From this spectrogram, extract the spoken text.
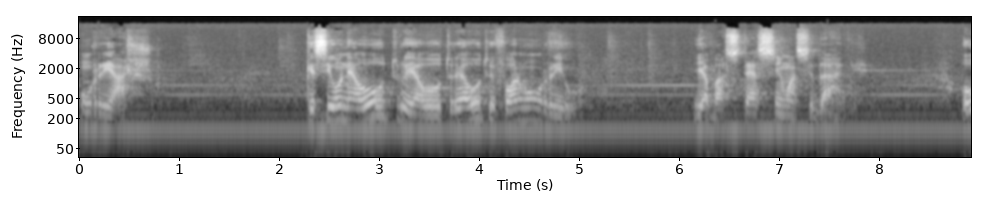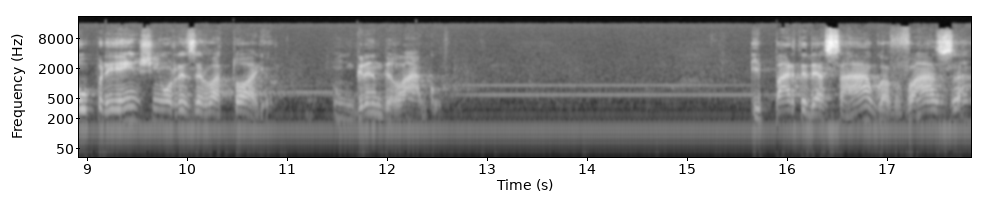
um riacho. Que se une a outro e a outro e a outro e formam um rio e abastecem uma cidade. Ou preenchem um reservatório, um grande lago. E parte dessa água vaza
